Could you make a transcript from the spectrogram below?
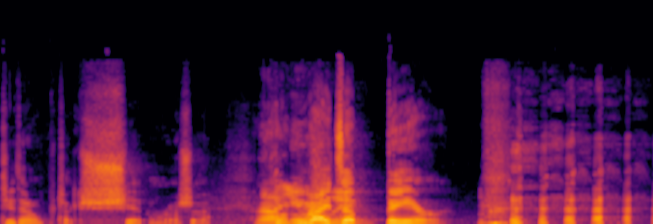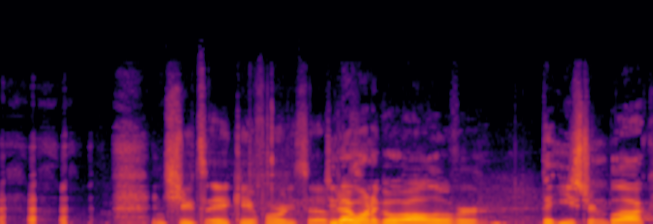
dude, they don't protect shit in Russia. Not Putin rides a bear. and shoots AK-47. Dude, I want to go all over the Eastern Bloc,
